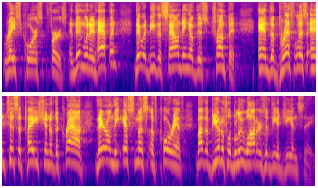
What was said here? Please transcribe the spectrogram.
race course first. And then when it happened, there would be the sounding of this trumpet and the breathless anticipation of the crowd there on the Isthmus of Corinth by the beautiful blue waters of the Aegean Sea.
